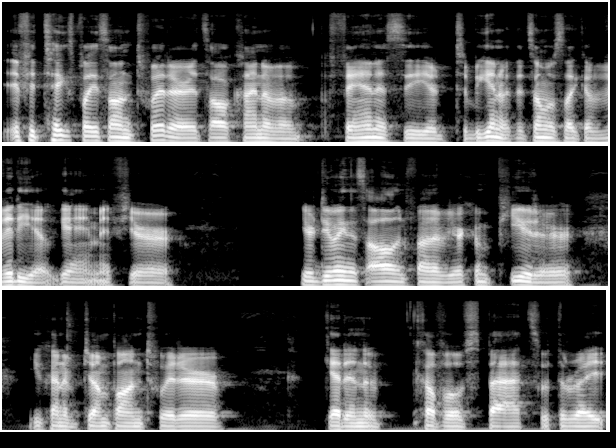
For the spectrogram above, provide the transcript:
if it takes place on Twitter, it's all kind of a fantasy or to begin with. It's almost like a video game. If you're you're doing this all in front of your computer, you kind of jump on Twitter, get in a couple of spats with the right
